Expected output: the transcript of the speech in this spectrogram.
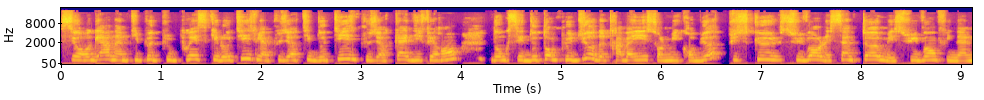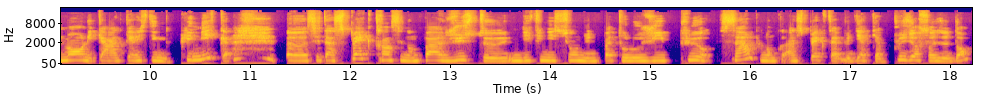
si on regarde un petit peu de plus près ce qu'est l'autisme, il y a plusieurs types d'autisme, plusieurs cas différents. Donc c'est d'autant plus dur de travailler sur le microbiote puisque suivant les symptômes et suivant finalement les caractéristiques cliniques, euh, c'est un spectre. Hein, c'est non pas juste une définition d'une pathologie pure simple. Donc un spectre, ça veut dire qu'il y a plusieurs choses dedans.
